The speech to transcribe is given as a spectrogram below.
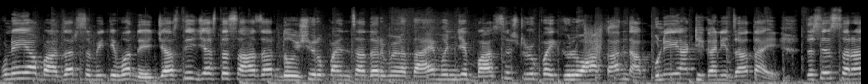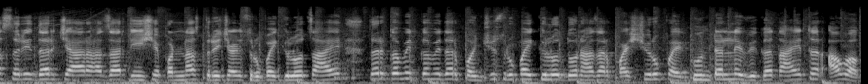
पुणे या बाजार समितीमध्ये जास्तीत जास्त सहा हजार दोनशे रुपयांचा दर मिळत आहे. म्हणजे बासष्ट रुपये किलो हा कांदा पुणे या ठिकाणी जात आहे. तसेच सरासरी दर चार हजार तीनशे पन्नास त्रेचाळीस रुपये किलोचा आहे. तर कमीत कमी दर पंचवीस रुपये किलो दोन हजार पाचशे रुपये क्विंटलने विकत आहे. तर आवक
